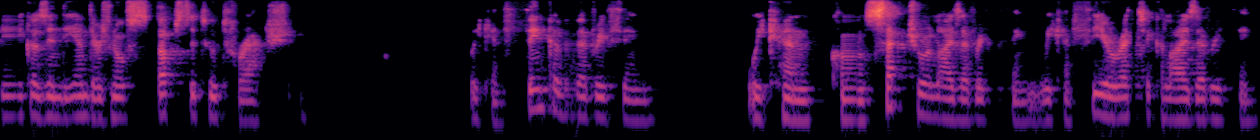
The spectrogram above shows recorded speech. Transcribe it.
because in the end, there's no substitute for action. We can think of everything, we can conceptualize everything, we can theoreticalize everything,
